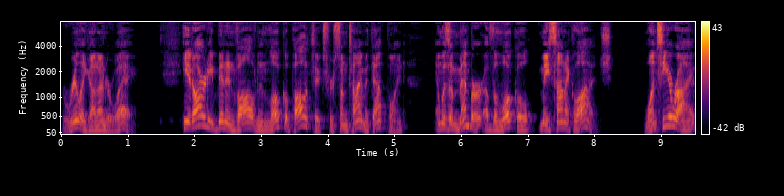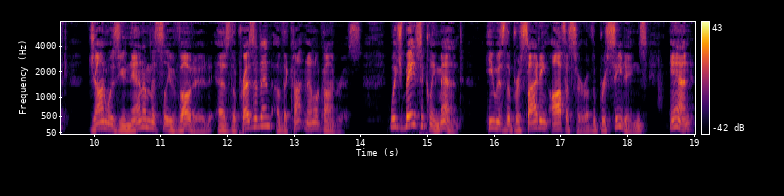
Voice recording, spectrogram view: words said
really got underway. He had already been involved in local politics for some time at that point and was a member of the local Masonic Lodge. Once he arrived, John was unanimously voted as the president of the Continental Congress, which basically meant he was the presiding officer of the proceedings and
